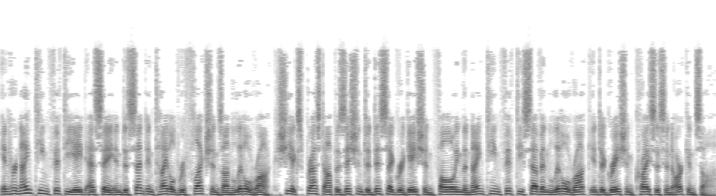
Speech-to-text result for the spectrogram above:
In her 1958 essay in dissent entitled Reflections on Little Rock she expressed opposition to desegregation following the 1957 Little Rock integration crisis in Arkansas.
